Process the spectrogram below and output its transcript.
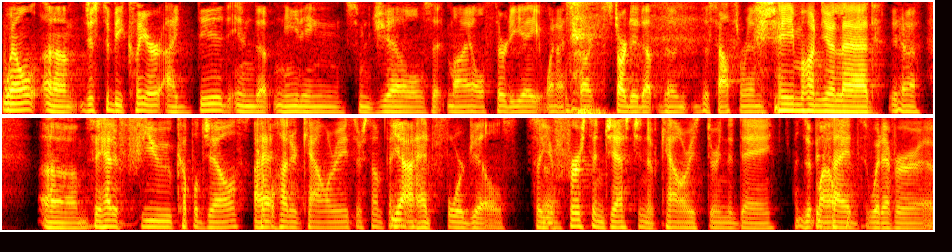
Well um, just to be clear i did end up needing some gels at mile 38 when i start, started up the, the south rim. Shame on you lad. Yeah um, so you had a few couple gels, a couple had, hundred calories or something. Yeah, I had four gels. So, so your first ingestion of calories during the day, besides whatever uh,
